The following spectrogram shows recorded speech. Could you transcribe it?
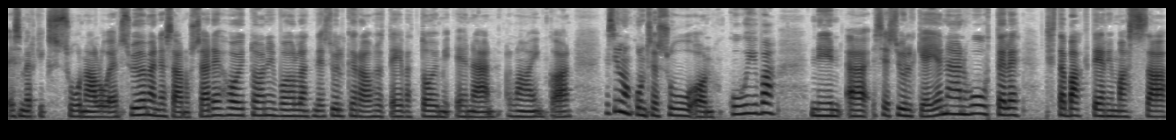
esimerkiksi suun alueen syövän ja saanut sädehoitoa, niin voi olla, että ne sylkerauhaset eivät toimi enää lainkaan. Ja silloin kun se suu on kuiva, niin se sylke ei enää huuhtele sitä bakteerimassaa,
